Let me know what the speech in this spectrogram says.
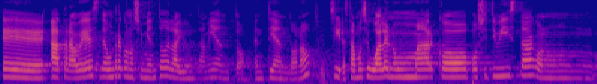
eh, a través de un reconocimiento del ayuntamiento, entiendo, ¿no? Sí. estamos igual en un marco positivista con un,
